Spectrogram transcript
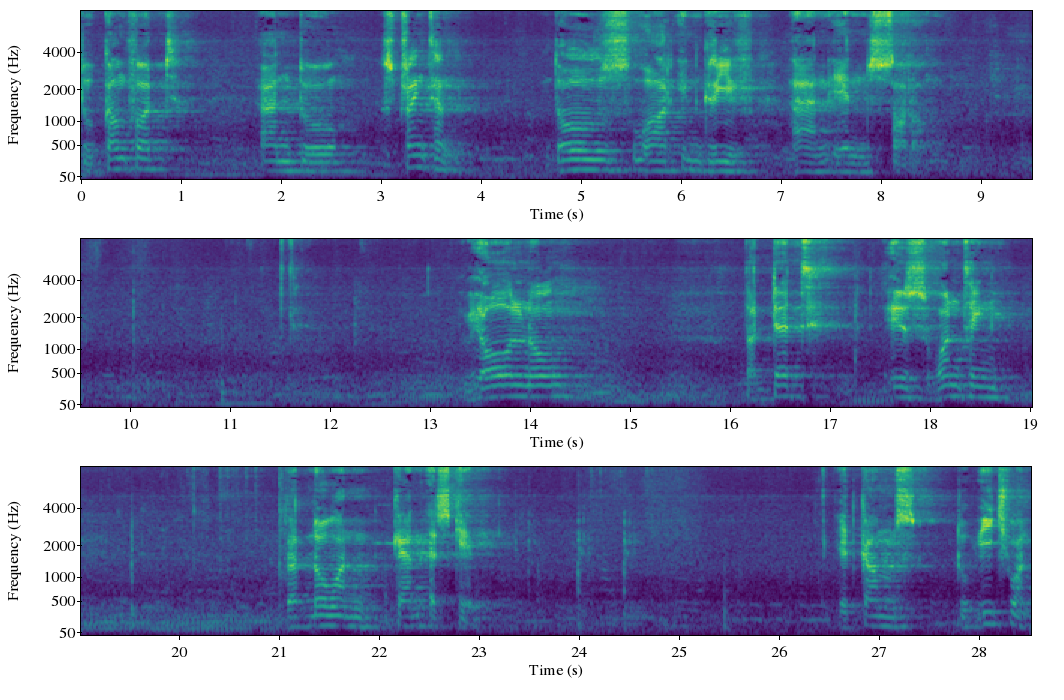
to comfort and to strengthen those who are in grief and in sorrow. We all know that death is one thing that no one can escape. It comes to each one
